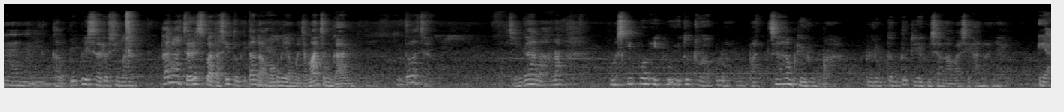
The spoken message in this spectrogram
Hmm. kalau pipis harus gimana? Kan ajarnya sebatas itu kita nggak ngomong yang macam-macam kan. Itu aja. Sehingga anak-anak meskipun ibu itu 24 jam di rumah belum tentu dia bisa ngawasi anaknya. Iya.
